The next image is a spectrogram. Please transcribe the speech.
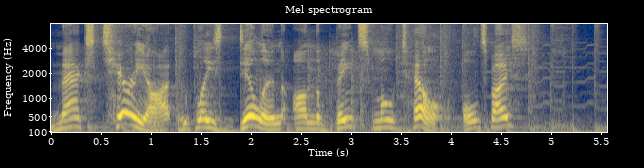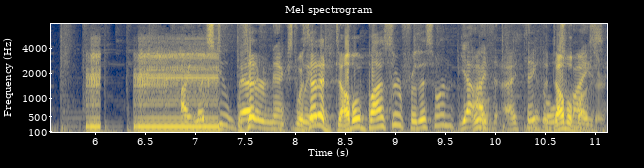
Max Thieriot, who plays Dylan on the Bates Motel. Old Spice? All right, let's do better was that, next was week. that a double buzzer for this one? Yeah, I, th- I think the double Spice buzzer.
